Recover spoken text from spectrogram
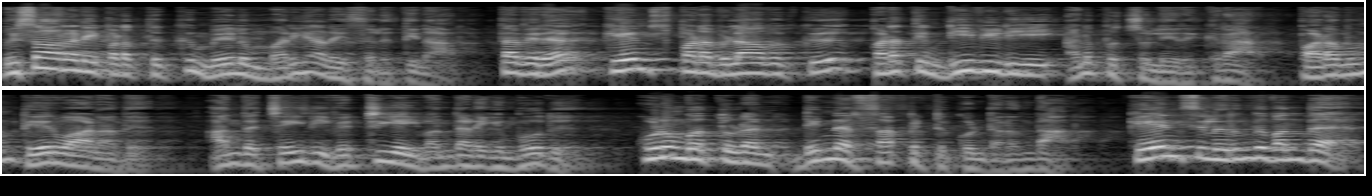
விசாரணை படத்துக்கு மேலும் மரியாதை செலுத்தினார். தவிர கேன்ஸ் பட விழாவுக்கு படத்தின் டிவிடியை அனுப்ப சொல்லியிருக்கிறார். படமும் தேர்வானது. அந்த செய்தி வெற்றியை வந்தடையும் போது குடும்பத்துடன் டின்னர் சாப்பிட்டுக் கொண்டிருந்தார். கேன்ஸிலிருந்து வந்த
